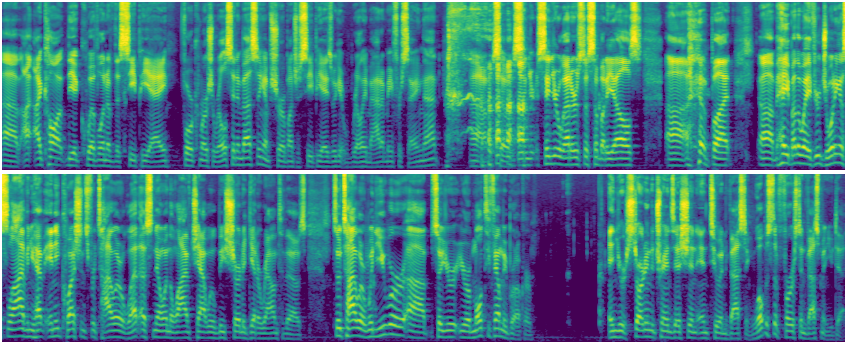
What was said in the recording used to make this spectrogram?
Uh, I, I, call it the equivalent of the CPA for commercial real estate investing. I'm sure a bunch of CPAs would get really mad at me for saying that. Um, so send your, send your letters to somebody else. Uh, but um, hey, by the way, if you're joining us live and you have any questions for Tyler, let us know in the live chat. We'll be sure to get around to those. So Tyler, when you were uh, so you're you're a multifamily broker, and you're starting to transition into investing. What was the first investment you did?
